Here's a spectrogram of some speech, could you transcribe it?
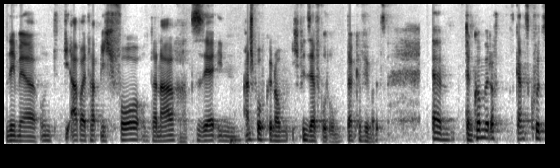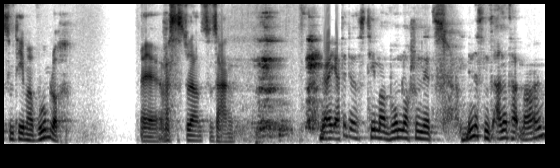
Von dem her, und die Arbeit hat mich vor und danach sehr in Anspruch genommen. Ich bin sehr froh drum. Danke vielmals. Ähm, dann kommen wir doch ganz kurz zum Thema Wurmloch. Äh, was hast du da uns zu sagen? Ja, ihr hattet das Thema Wurmloch schon jetzt mindestens anderthalb Mal.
